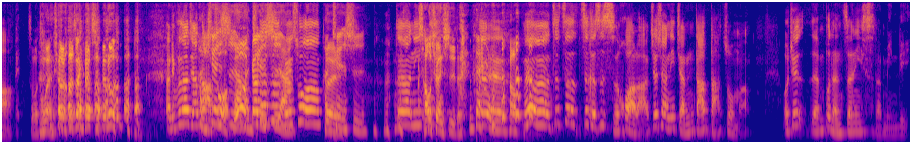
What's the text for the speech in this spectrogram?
好怎么突然跳到这个结论？啊，你不是要讲打坐？劝世啊，很但是没错啊，很对劝世。对啊，你超劝世的，对，没有没有，这这这个是实话啦。就像你讲，你打打坐嘛，我觉得人不能争一时的名利，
